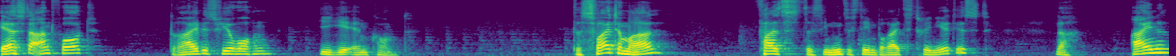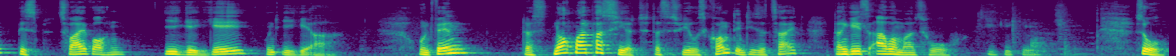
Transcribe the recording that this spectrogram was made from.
erste Antwort, drei bis vier Wochen, IgM kommt. Das zweite Mal, falls das Immunsystem bereits trainiert ist, nach eine bis zwei Wochen IgG und IgA. Und wenn das nochmal passiert, dass das Virus kommt in diese Zeit, dann geht es abermals hoch, IgG. So,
